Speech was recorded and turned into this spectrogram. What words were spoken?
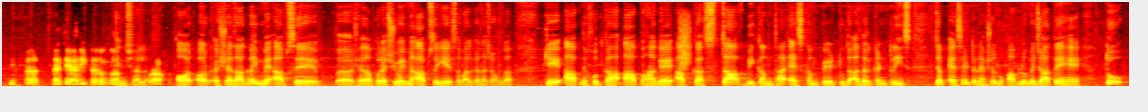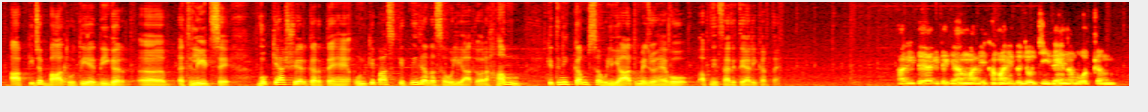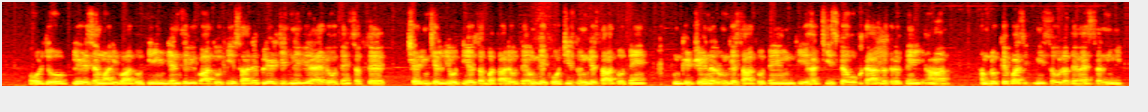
मैं तैयारी करूँगा। इंशाल्लाह। और और शहजाद भाई मैं आपसे शहजाद कुरैशी भाई मैं आपसे ये सवाल करना चाहूँगा कि आपने ख़ुद कहा आप वहाँ गए आपका स्टाफ भी कम था as compared to the other countries जब ऐसे इंटरनेशनल मुकाबलों में जाते हैं तो आपकी जब बात होती है दीगर एथलीट से वो क्या शेयर करते हैं? उनके पास कितनी ज़्यादा सहूलियात है? और हम कितनी कम सहूलियात में जो है वो अपनी सारी तैयारी करते हैं? सारी तैयारी देखिए, हमारी हमारी तो जो चीज़ें हैं ना बहुत कम और जो प्लेयर से हमारी बात होती है इंडियन से भी बात होती है, सारे प्लेयर जितने भी आए हुए होते हैं, सबसे शेयरिंग चल रही होती है, सब बता रहे होते हैं, उनके कोचेज उनके साथ होते हैं, उनके ट्रेनर उनके साथ होते हैं, उनकी हर चीज़ का वो ख्याल रख रहे होते हैं। यहाँ हम लोग के पास इतनी सहूलतें मैसर नहीं है।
